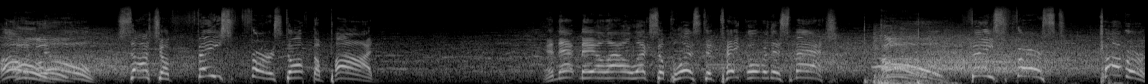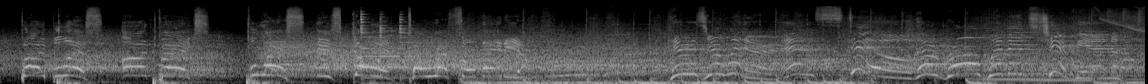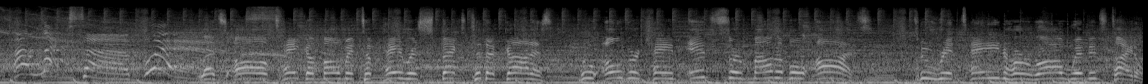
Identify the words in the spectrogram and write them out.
Oh, oh, no! Sasha face first off the pod. And that may allow Alexa Bliss to take over this match. Oh. oh! Face first! Cover by Bliss on Banks! Bliss is going to WrestleMania! Here is your winner and still the Raw Women's Champion, Alexa Bliss. Let's all take a moment to pay respect to the goddess who overcame insurmountable odds to retain her Raw Women's title.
